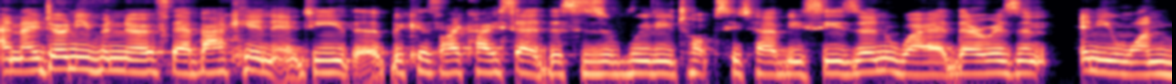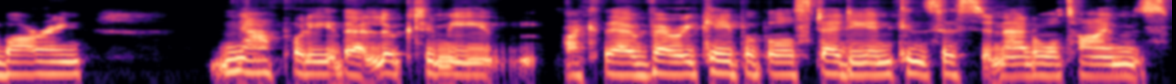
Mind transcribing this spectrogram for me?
And I don't even know if they're back in it either, because like I said, this is a really topsy turvy season where there isn't anyone barring Napoli that look to me like they're very capable, steady, and consistent at all times.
